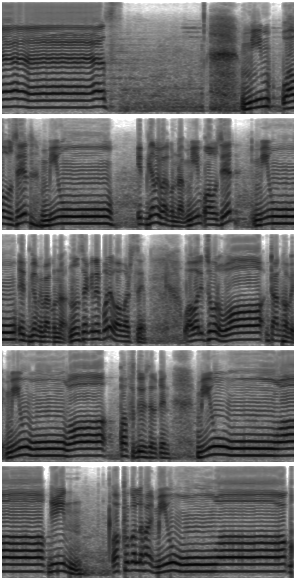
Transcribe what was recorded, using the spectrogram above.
নাস মিম ওয়াউজের মিউ ঈদগামে বাগুন না। মিম ওয়াউজের মিউ ঈদগামে বাগুন না। নুন সেকেন্ডের পরে ওয়াও আসছে। ওয়াও আলিফ সবর ও টান হবে। মিউ ও কফ দুই সেকেন্ড। মিউ ওয়াকিন অক্ষ করলে হয় মিউ ওয়াক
